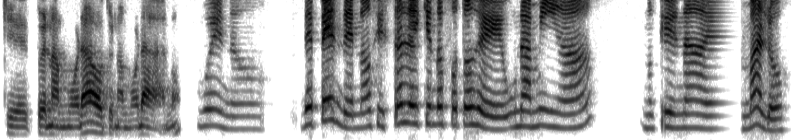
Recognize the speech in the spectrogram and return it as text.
que tu enamorado o tu enamorada, ¿no? Bueno, depende, ¿no? Si estás leyendo fotos de una amiga, no tiene nada de malo.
